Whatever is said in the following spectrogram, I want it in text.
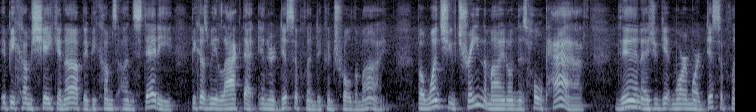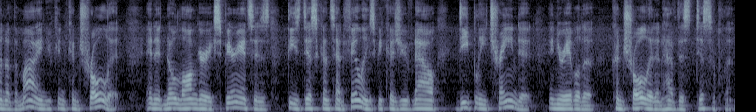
It becomes shaken up, it becomes unsteady because we lack that inner discipline to control the mind. But once you've trained the mind on this whole path, then as you get more and more discipline of the mind, you can control it and it no longer experiences these discontent feelings because you've now deeply trained it and you're able to control it and have this discipline.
